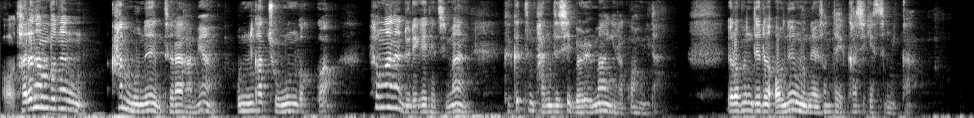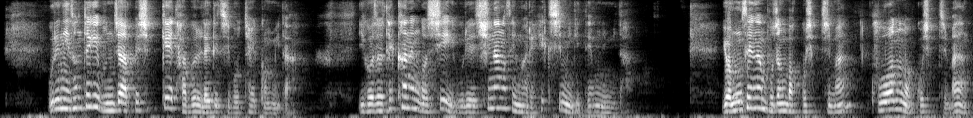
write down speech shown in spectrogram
어, 다른 한 분은 한 문은 들어가면 온갖 좋은 것과 평안을 누리게 되지만 그 끝은 반드시 멸망이라고 합니다. 여러분들은 어느 문을 선택하시겠습니까? 우리는 이 선택의 문제 앞에 쉽게 답을 내리지 못할 겁니다. 이것을 택하는 것이 우리의 신앙생활의 핵심이기 때문입니다. 영생은 보장받고 싶지만, 구원은 얻고 싶지만,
